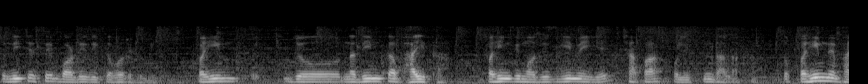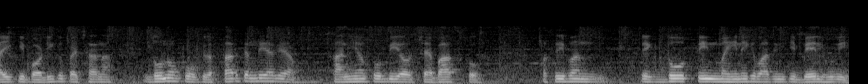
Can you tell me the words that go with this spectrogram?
तो नीचे से बॉडी रिकवर हुई। फ़हीम जो नदीम का भाई था, फ़हीम की मौजूदगी में ये छापा पुलिस ने डाला था। तो फ़हीम ने भाई की बॉडी को पहचाना, दोनों को गिरफ़्तार कर लिया गया। तानिया को भी और शहबाज को तकरीबन एक दो तीन महीने के बाद इनकी बेल हुई।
